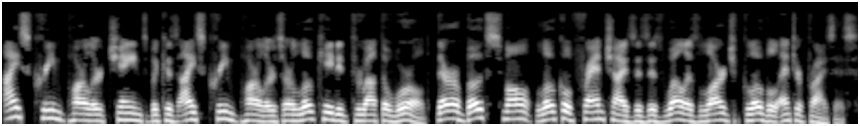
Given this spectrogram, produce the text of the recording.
Ice cream parlor chains Because ice cream parlors are located throughout the world, there are both small, local franchises as well as large, global enterprises.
